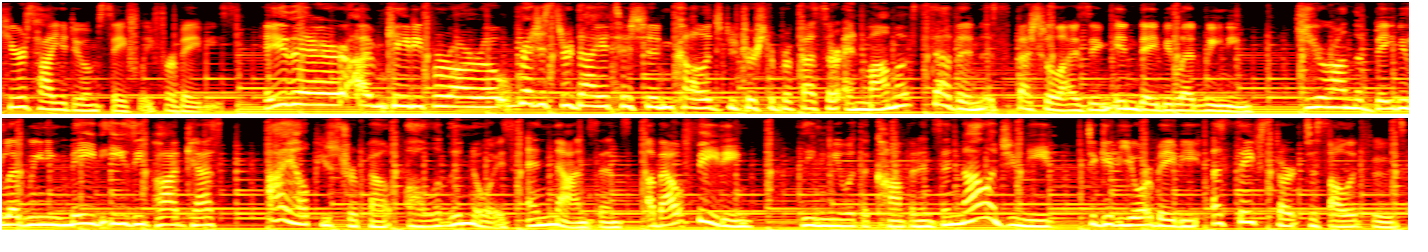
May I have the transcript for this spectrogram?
Here's how you do them safely for babies. Hey there, I'm Katie Ferraro, registered dietitian, college nutrition professor, and mom of seven specializing in baby led weaning. Here on the Baby Led Weaning Made Easy podcast, I help you strip out all of the noise and nonsense about feeding leaving you with the confidence and knowledge you need to give your baby a safe start to solid foods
